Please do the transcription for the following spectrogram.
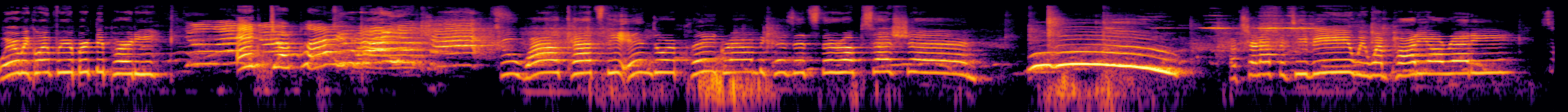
Where are we going for your birthday party? To Wildcats, the indoor playground, because it's their obsession. Woohoo! Let's turn off the TV. We went potty already. So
